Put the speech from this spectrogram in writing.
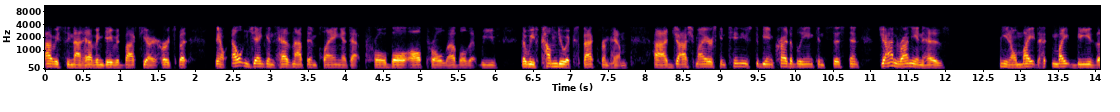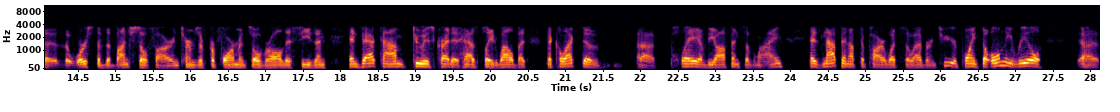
Obviously, not having David Bakhtiari hurts, but you know Elgton Jenkins has not been playing at that Pro Bowl, All Pro level that we've that we've come to expect from him. Uh, Josh Myers continues to be incredibly inconsistent. Jon Runyan has you know might might be the the worst of the bunch so far in terms of performance overall this season. And Zach Tom, to his credit, has played well, but the collective uh, play of the offensive line has not been up to par whatsoever. And to your point, the only real uh,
